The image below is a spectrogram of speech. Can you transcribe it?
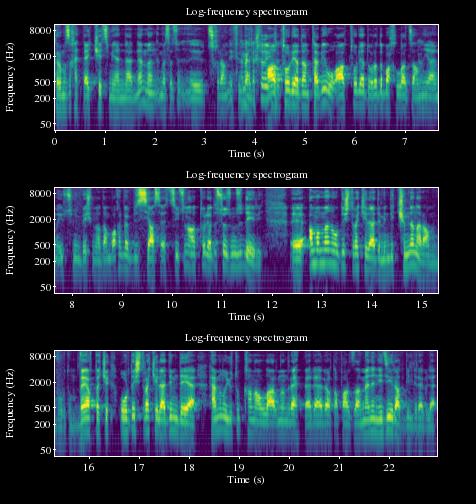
qırmızı xəttləri keçməyənlərlə mən məsəl üçün e, çıxıram efirdən. Edirsiniz. Auditoriyadan təbii o auditoriyada orada baxırlar canlı yayıma 3000, 5000 adam baxır və biz siyasətçi üçün auditoriyada sözümüzü deyirik. E, amma mən orada iştirak elədim. İndi kimdən aramı vurdum? Və yaxud da ki, orada iştirak elədim deyə həmin o YouTube kanallarının rəhbərləri və yaxud aparıcıları mənə necə irad bildirə bilər?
